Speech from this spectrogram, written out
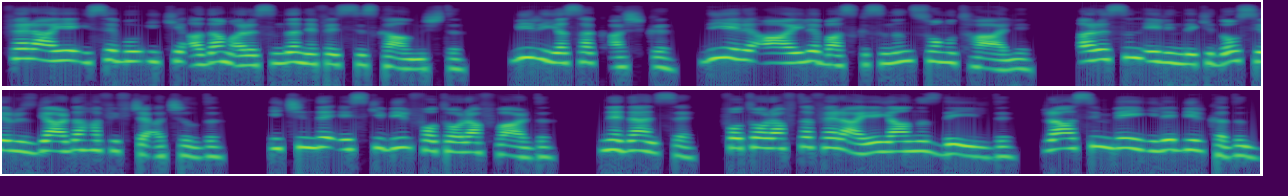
Feraye ise bu iki adam arasında nefessiz kalmıştı. Biri yasak aşkı, diğeri aile baskısının somut hali. Aras'ın elindeki dosya rüzgarda hafifçe açıldı. İçinde eski bir fotoğraf vardı. Nedense, fotoğrafta Feraye yalnız değildi. Rasim Bey ile bir kadın.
